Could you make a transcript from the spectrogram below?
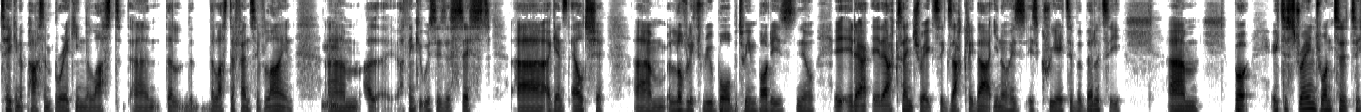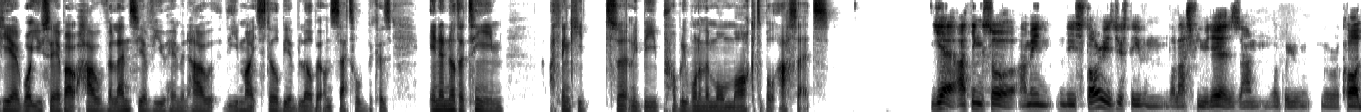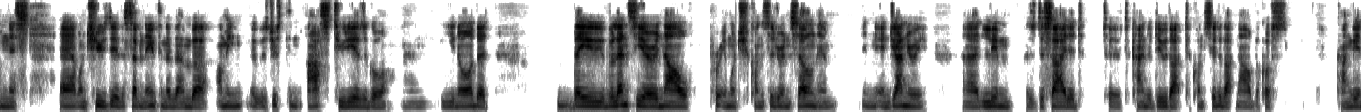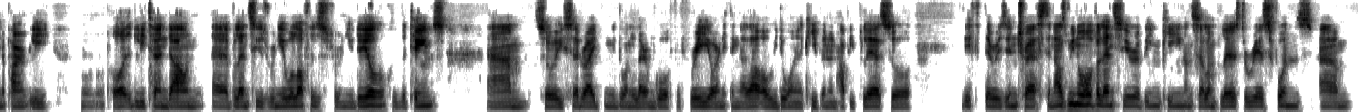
taking a pass and breaking the last uh, the, the, last defensive line mm-hmm. um, I, I, think it was his assist uh, against Elche um, a lovely through ball between bodies you know it, it, it accentuates exactly that you know his his creative ability um, but it's a strange one to, to hear what you say about how Valencia view him and how he might still be a little bit unsettled because in another team I think he'd certainly be probably one of the more marketable assets. Yeah, I think so. I mean, the story is just even the last few days. Um, look, we were recording this um, on Tuesday, the seventeenth of November. I mean, it was just asked two days ago, and you know that they Valencia are now pretty much considering selling him in in January. Uh, Lim has decided to to kind of do that, to consider that now because Kang In apparently reportedly turned down uh, Valencia's renewal offers for a new deal with the teams. Um, so he said, right, we don't want to let him go for free or anything like that, or we don't want to keep an unhappy player. So if there is interest, and as we know, Valencia are being keen on selling players to raise funds. Um,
